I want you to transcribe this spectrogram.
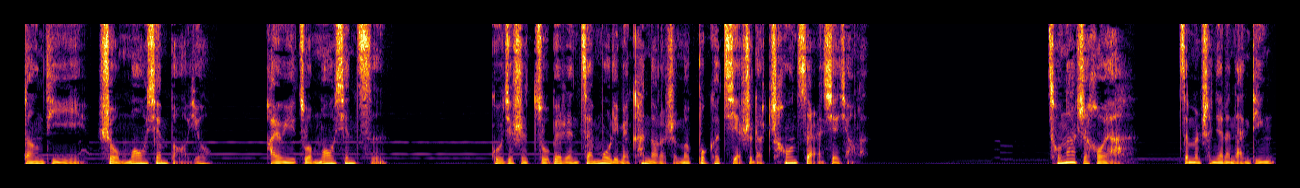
当地受猫仙保佑，还有一座猫仙祠。估计是祖辈人在墓里面看到了什么不可解释的超自然现象了。从那之后呀，咱们陈家的男丁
